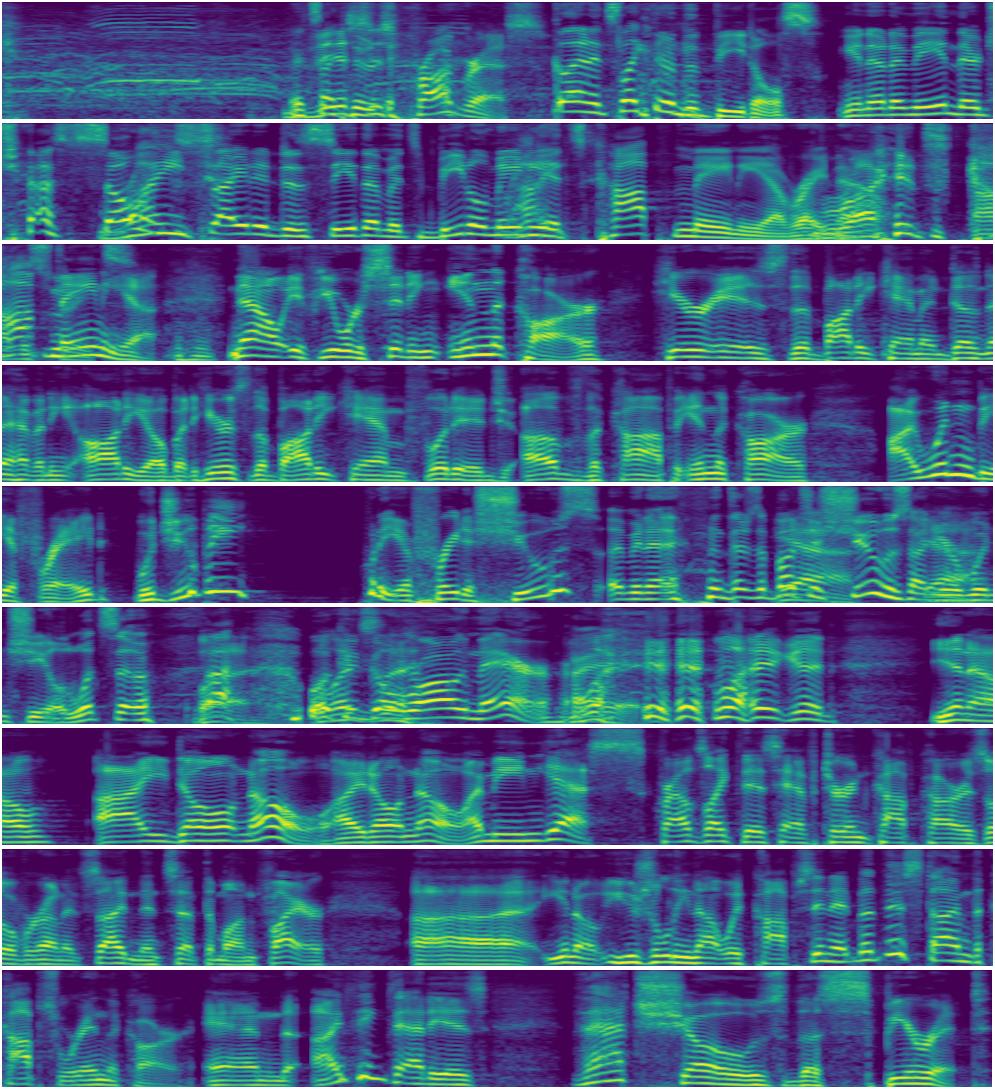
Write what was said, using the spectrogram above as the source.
It's like this they're- is progress. Glenn, it's like they're the Beatles. You know what I mean? They're just so Right. excited to see them. It's Beatlemania. Right. It's cop mania right now. Right, it's cop mania. Mm-hmm. Now, if you were sitting in the car, here is the body cam. It doesn't have any audio, but here's the body cam footage of the cop in the car. I wouldn't be afraid. Would you be? What are you afraid of shoes? I mean, there's a bunch of shoes on your windshield. What's a, What? what could go the- wrong there? I- what could you know i don't know. I don't know. I mean yes crowds like this have turned cop cars over on its side and then set them on fire. Uh, you know usually not with cops in it but this time the cops were in the car. And i think that is that shows the spirit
